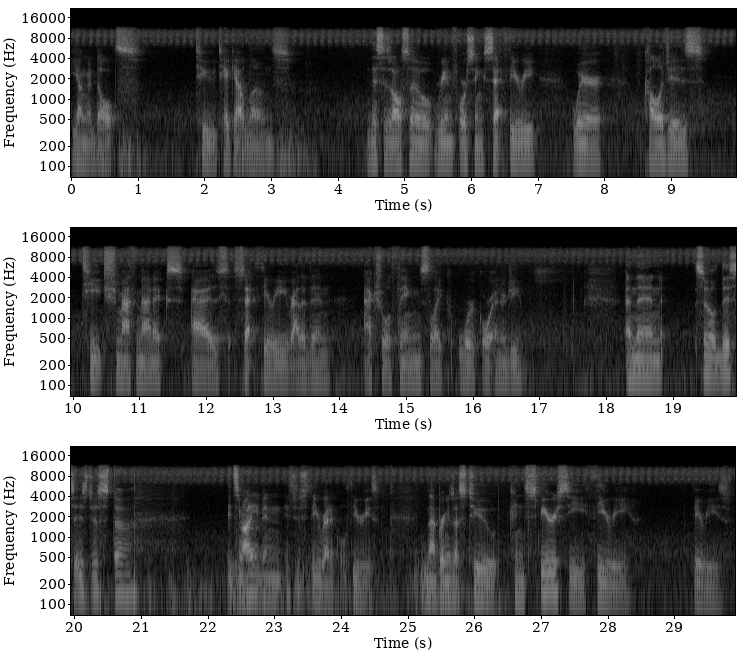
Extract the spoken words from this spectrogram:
young adults to take out loans. This is also reinforcing set theory, where colleges teach mathematics as set theory rather than actual things like work or energy. And then, so this is just, uh, it's not even, it's just theoretical theories. And that brings us to conspiracy theory theories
